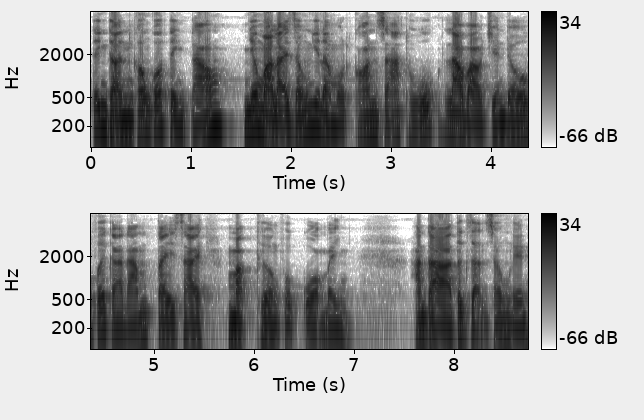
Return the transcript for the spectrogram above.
tinh thần không có tỉnh táo, nhưng mà lại giống như là một con dã thú lao vào chiến đấu với cả đám tay sai mặc thường phục của mình. Hắn ta tức giận sống lên.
